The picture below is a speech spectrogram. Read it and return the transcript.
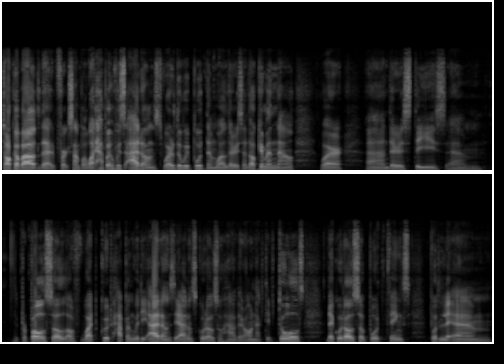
talk about. That, for example, what happens with add-ons? Where do we put them? Well, there is a document now where uh, there is these um, the proposal of what could happen with the add-ons. The add-ons could also have their own active tools. They could also put things, put um,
